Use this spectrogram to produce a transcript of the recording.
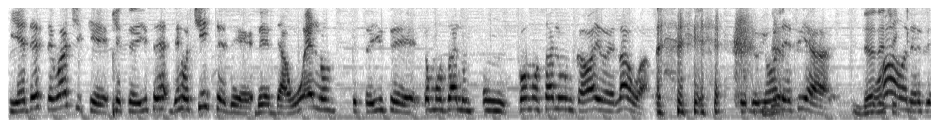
y es de este guachi que, que te dice, dejo chistes de, de, de abuelo, que te dice cómo sale un, un- cómo sale un caballo del agua. Y yo, yo le decía, Desde "Mojado", le decía,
